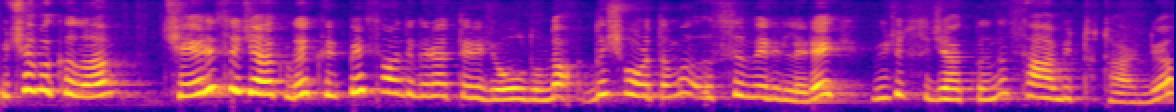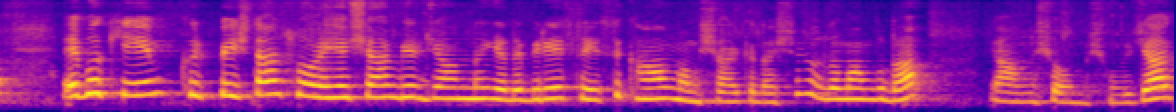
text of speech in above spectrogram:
3'e bakalım. Çevre sıcaklığı 45 santigrat derece olduğunda dış ortama ısı verilerek vücut sıcaklığını sabit tutar diyor. E bakayım 45'ten sonra yaşayan bir canlı ya da birey sayısı kalmamış arkadaşlar. O zaman bu da yanlış olmuş olacak.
